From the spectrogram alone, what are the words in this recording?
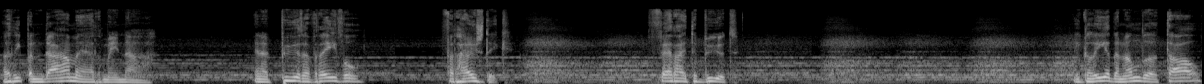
riep een dame er mee na. En uit pure wrevel verhuisde ik. Ver uit de buurt. Ik leerde een andere taal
